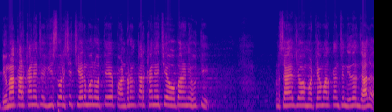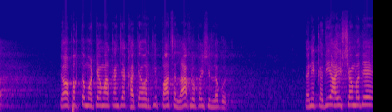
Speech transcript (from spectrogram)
भीमा कारखान्याचे वीस वर्षे चेअरमन होते. पांडुरंग कारखान्याचे उभारणी होती. पण साहेब जेव्हा मोठ्या मालकांचं निधन झालं तेव्हा फक्त मोठ्या मालकांच्या खात्यावरती पाच लाख रुपये शिल्लक होते. त्यांनी कधी आयुष्यामध्ये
